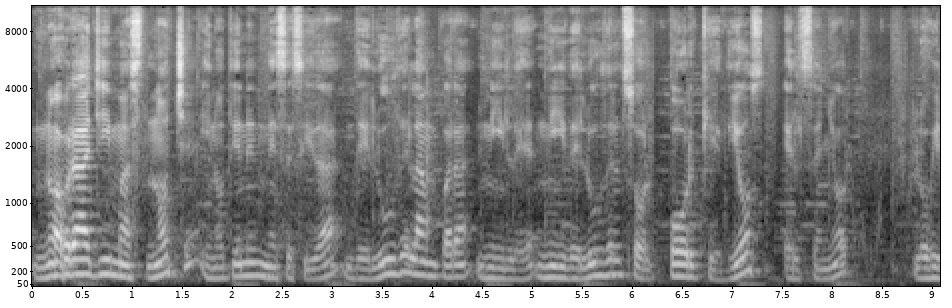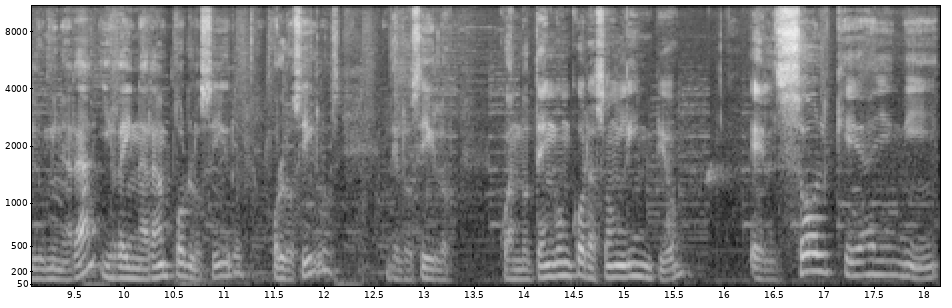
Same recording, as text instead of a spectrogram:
No habrá allí más noche y no tienen necesidad de luz de lámpara ni, le- ni de luz del sol, porque Dios, el Señor, los iluminará y reinarán por los siglos, por los siglos de los siglos. Cuando tengo un corazón limpio, el sol que hay en mí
